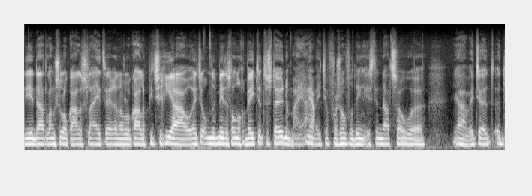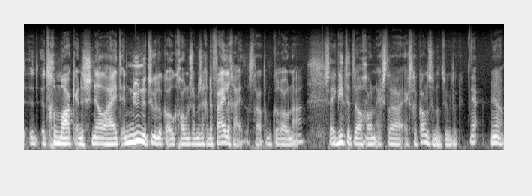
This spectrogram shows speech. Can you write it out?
die inderdaad langs de lokale slijter en de lokale pizzeria, weet je, om de middenstand nog een beetje te steunen. Maar ja, Ja. weet je, voor zoveel dingen is het inderdaad zo, eh, ja, weet je, het, het, het, gemak en de snelheid. En nu natuurlijk ook gewoon, zou maar zeggen, de veiligheid als het gaat om corona. Zeker. Biedt het wel gewoon extra, extra kansen natuurlijk. Ja. Ja.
